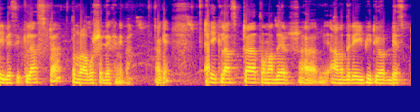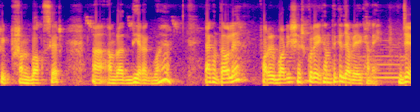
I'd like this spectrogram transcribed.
এই বেসিক ক্লাসটা তোমরা অবশ্যই দেখে নিবা। ওকে এই ক্লাসটা তোমাদের আমাদের এই ভিডিওর ডেসক্রিপশন বক্সের আমরা দিয়ে রাখব হ্যাঁ? এখন তাহলে পরের বডি শেষ করে এখান থেকে যাবে এখানে, যে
